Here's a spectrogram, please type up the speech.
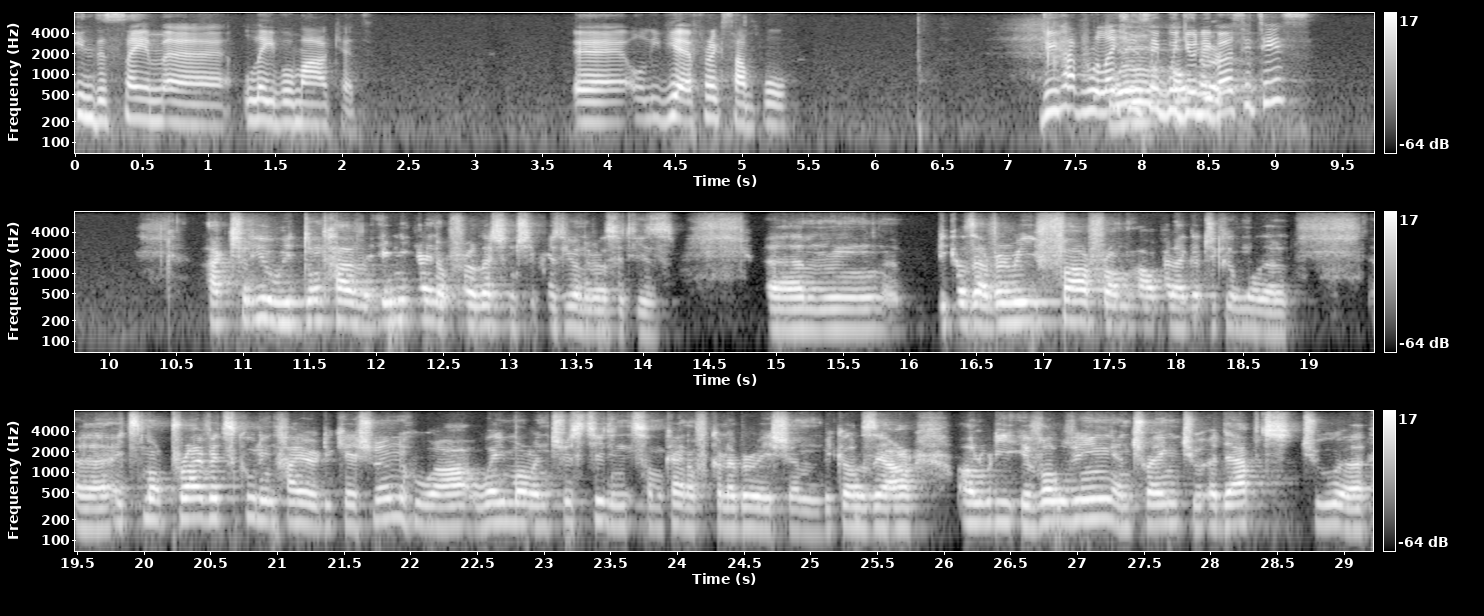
in the same uh, labor market? Uh, Olivier, for example? Do you have relationship well, with universities? Actually, we don't have any kind of relationship with universities um, because they're very far from our pedagogical model. Uh, it's more private school in higher education who are way more interested in some kind of collaboration because they are already evolving and trying to adapt to uh,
